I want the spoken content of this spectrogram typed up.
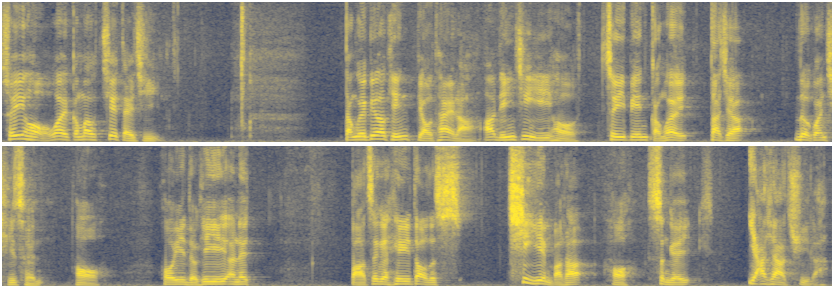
所以吼，我也感觉这代志，党委表情表态啦，啊林静怡吼这一边赶快大家乐观其成，哦，可以就去安尼把这个黑道的气焰把它吼剩给压下去了，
